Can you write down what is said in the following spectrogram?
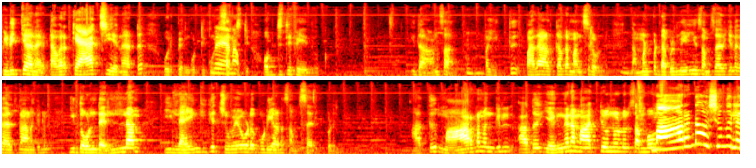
പിടിക്കാനായിട്ട് അവരെ ക്യാച്ച് ചെയ്യാനായിട്ട് ഒരു പെൺകുട്ടി ഒബ്ജക്റ്റീവ് ചെയ്ത് വെക്കും. ഇതാണ് സാധനം. അപ്പം ഇത് പല ആൾക്കാരുടെ മനസ്സിലുണ്ട്. നമ്മളിപ്പോൾ ഡബിൾ മീനിങ് സംസാരിക്കുന്ന കാര്യത്തിലാണെങ്കിലും ഇതുണ്ട്. എല്ലാം ഈ ലൈംഗിക ചുവയോടെ കൂടിയാണ് സംസാരിക്കപ്പെടുന്നത്. അത് മാറണമെങ്കിൽ അത് എങ്ങനെ മാറ്റും എന്നുള്ളൊരു സംഭവം മാറേണ്ട ആവശ്യമൊന്നുമില്ല.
